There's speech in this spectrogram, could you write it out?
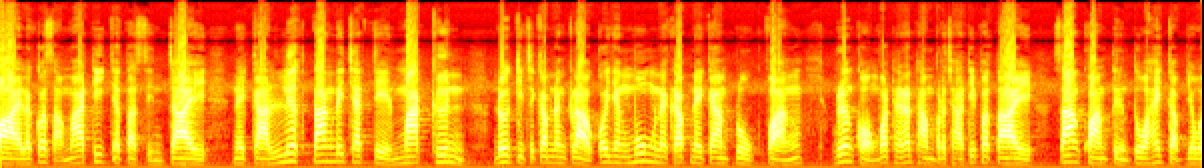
บาย แล้วก็สามารถที่จะตัดสินใจในการเลือกตั้งได้ชัดเจนมากขึ้น โดยกิจกรรมดังกล่าวก็ยังมุ่งนะครับในการปลูกฝังเรื่องของวัฒนธรรมประชาธิปไตย สร้างความตื่นตัวให้กับเยาว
